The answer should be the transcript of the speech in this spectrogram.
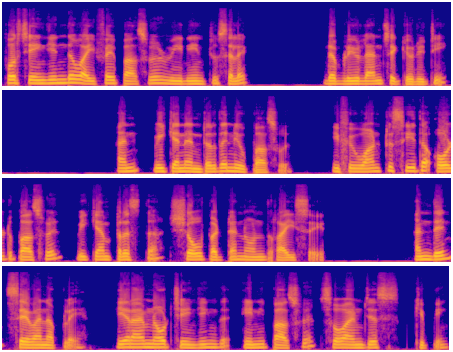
For changing the Wi-Fi password, we need to select WLAN security and we can enter the new password. If you want to see the old password, we can press the show button on the right side and then save and apply. Here I am not changing the, any password, so I am just keeping.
